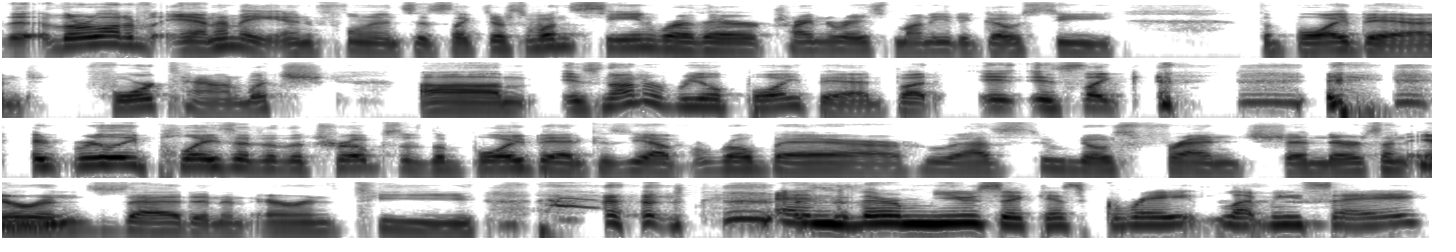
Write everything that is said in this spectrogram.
th- there are a lot of anime influences. Like there's one scene where they're trying to raise money to go see the boy band Four Town, which um is not a real boy band, but it, it's like it really plays into the tropes of the boy band because you have Robert who has who knows French, and there's an Aaron Z and an Aaron T, and their music is great let me say.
